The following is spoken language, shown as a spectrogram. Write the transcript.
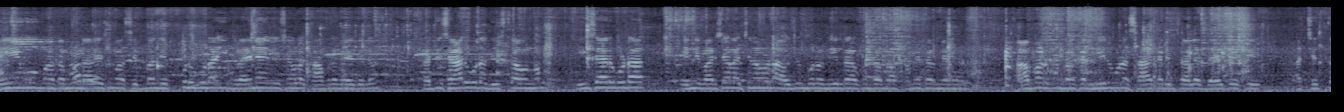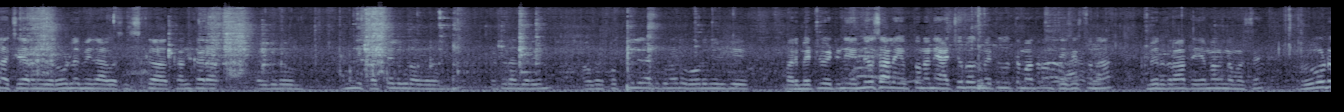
మేము మా తమ్ముడు నరేష్ మా సిబ్బంది ఎప్పుడు కూడా ఈ డ్రైనేజ్ విషయంలో కాంప్రమైజ్ లేం ప్రతిసారి కూడా తీస్తూ ఉన్నాం. ఈసారి కూడా ఎన్ని వర్షాలు వచ్చినా కూడా హౌసింగ్ బోర్డులో నీళ్ళు రాకుండా మా సమీపం మేము కాపాడుకుంటాం. కానీ మీరు కూడా సహకరించాలి. దయచేసి ఆ చెత్త చేరని రోడ్ల మీద ఇసుక కంకర ఇప్పుడు అన్ని కట్టెలు కూడా పెట్టడం జరిగింది. ఒక కొత్తలు కట్టుకున్నాడు రోడ్డు మీదకి మరి మెట్లు పెట్టిన ఎన్నోసార్లు చెప్తున్నాను యాక్చువల్ రోజు మెట్లు చూస్తే మాత్రం తీసేస్తున్నా. మీరు తర్వాత ఏమన్నా వస్తే రోడ్డు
